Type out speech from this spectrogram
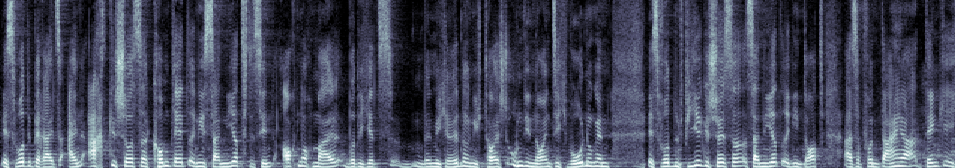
Es wurde bereits ein Achtgeschosser komplett irgendwie saniert. Das sind auch nochmal, würde ich jetzt, wenn mich Erinnerung nicht täuscht, um die 90 Wohnungen. Es wurden vier Geschosse saniert irgendwie dort. Also von daher denke ich,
